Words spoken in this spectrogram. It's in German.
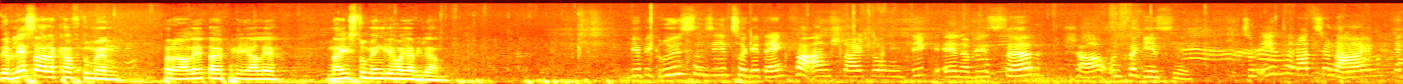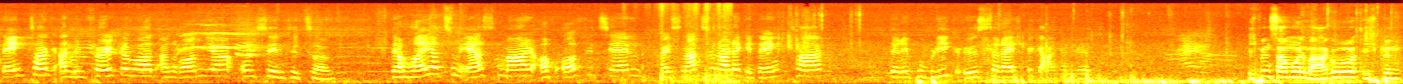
de vlesara kaftumen paraleta peale naistumenge hoyavilan. Wir begrüßen Sie zur Gedenkveranstaltung Dick Enabisser, Schau und Vergiss nicht, zum internationalen Gedenktag an den Völkermord an Romja und Sintizer, der heuer zum ersten Mal auch offiziell als nationaler Gedenktag der Republik Österreich begangen wird. Ich bin Samuel Mago, ich bin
